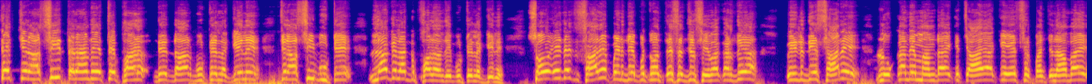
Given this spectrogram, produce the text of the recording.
ਤੇ 84 ਤਰ੍ਹਾਂ ਦੇ ਇੱਥੇ ਫਲ ਦੇ ਦਾਰ ਬੂਟੇ ਲੱਗੇ ਨੇ 84 ਬੂਟੇ, ਅਲੱਗ-ਅਲੱਗ ਫਲਾਂ ਦੇ ਬੂਟੇ ਲੱਗੇ ਨੇ। ਸੋ ਇਹਦੇ ਚ ਸਾਰੇ ਪਿੰਡ ਦੇ ਪਤਵੰਤੇ ਸੱਜਣ ਸੇਵਾ ਕਰਦੇ ਆ। ਪਿੰਡ ਦੇ ਸਾਰੇ ਲੋਕਾਂ ਦੇ ਮਨ ਦਾ ਇੱਕ ਚਾਹ ਆ ਕਿ ਇਹ ਸਰਪੰਚ ਨਾ ਬਾਏ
